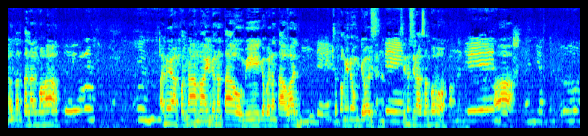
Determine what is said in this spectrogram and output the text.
Tatantanan mo ha. Opo. Ano yan, pag nakakain ka ng tao, humingi ka ba ng tawad Hindi. sa Panginoong Diyos? Hindi. Sino sinasamba mo? Hindi. Ah, Andiyan ko.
